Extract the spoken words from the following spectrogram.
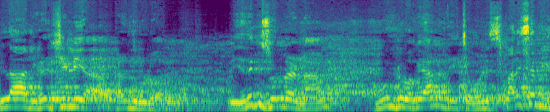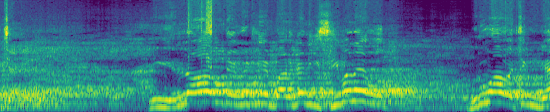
எல்லா நிகழ்ச்சியிலையும் கலந்து கொள்வார் எதுக்கு சொல்கிறேன்னா மூன்று வகையான தீட்சை. ஒன்று ஸ்பரிச தீட்சை. நீங்கள் எல்லாருடைய வீட்லேயும் பாருங்கள் நீங்கள் சிவனை குருவாக வச்சுக்கோங்க.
